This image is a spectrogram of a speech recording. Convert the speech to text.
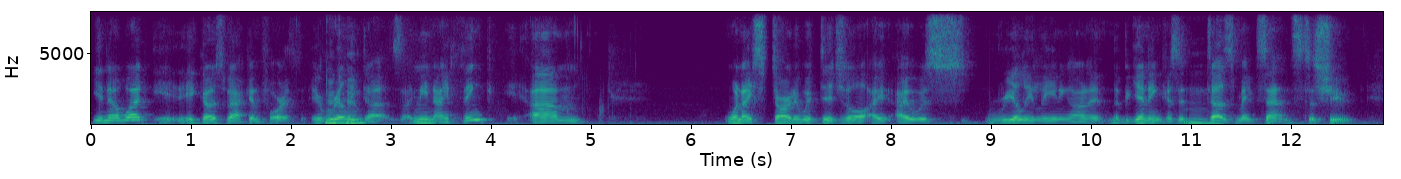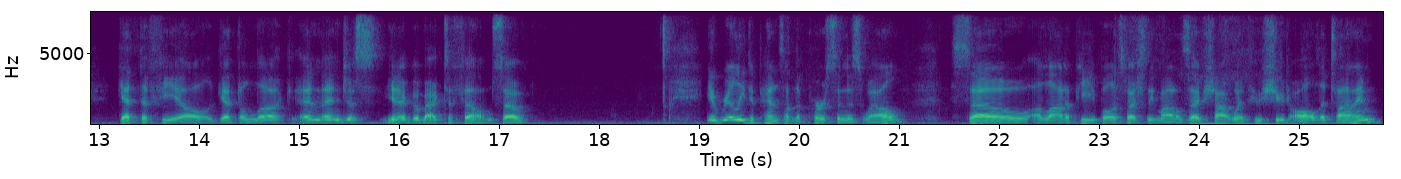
You know what? It, it goes back and forth. It really does. I mean, I think um, when I started with digital, I, I was really leaning on it in the beginning because it mm. does make sense to shoot, get the feel, get the look, and then just, you know, go back to film. So it really depends on the person as well. So a lot of people, especially models I've shot with who shoot all the time,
